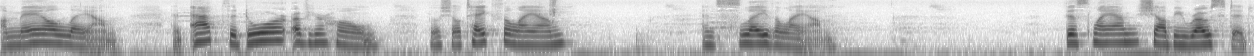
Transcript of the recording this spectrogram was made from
a male lamb, and at the door of your home you shall take the lamb and slay the lamb. This lamb shall be roasted,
